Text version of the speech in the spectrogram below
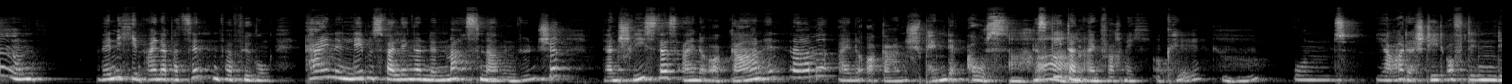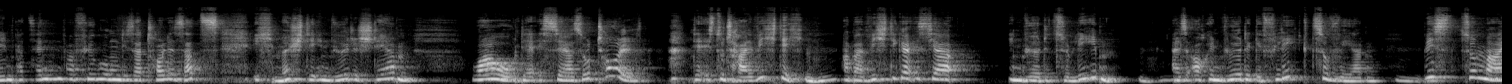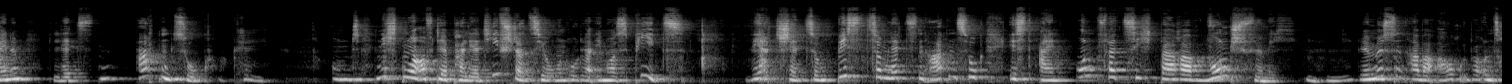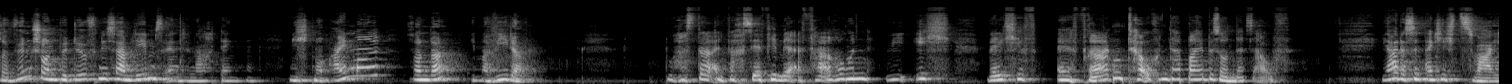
wenn ich in einer Patientenverfügung keine lebensverlängernden Maßnahmen wünsche, dann schließt das eine Organentnahme, eine Organspende aus. Aha. Das geht dann einfach nicht. Okay. Mhm. Und ja, da steht oft in den Patientenverfügungen dieser tolle Satz, ich möchte in Würde sterben. Wow, der ist ja so toll. Der ist total wichtig. Mhm. Aber wichtiger ist ja, in Würde zu leben, mhm. also auch in Würde gepflegt zu werden, mhm. bis zu meinem letzten Atemzug. Okay. Und nicht nur auf der Palliativstation oder im Hospiz. Wertschätzung bis zum letzten Atemzug ist ein unverzichtbarer Wunsch für mich. Mhm. Wir müssen aber auch über unsere Wünsche und Bedürfnisse am Lebensende nachdenken. Nicht nur einmal, sondern immer wieder. Du hast da einfach sehr viel mehr Erfahrungen wie ich. Welche äh, Fragen tauchen dabei besonders auf? Ja, das sind eigentlich zwei.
